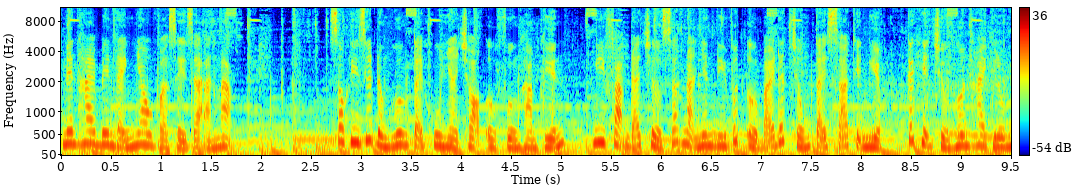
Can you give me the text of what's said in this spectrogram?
nên hai bên đánh nhau và xảy ra án mạng. Sau khi giết đồng hương tại khu nhà trọ ở phường Hàm Tiến, nghi phạm đã chở xác nạn nhân đi vứt ở bãi đất trống tại xã Thiện Nghiệp, cách hiện trường hơn 2 km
